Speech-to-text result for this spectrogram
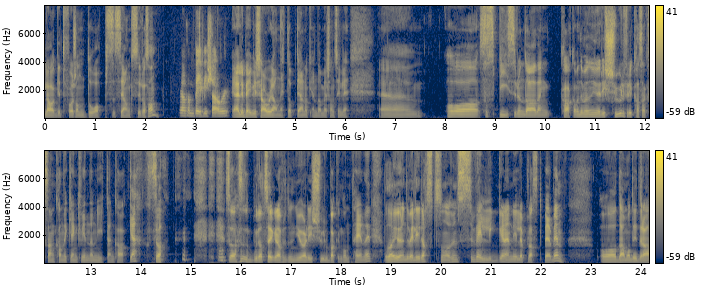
laget for sånn dåpsseanser og sånn. Ja, sånn baby shower. Ja, eller baby shower, ja, nettopp. Det er nok enda mer sannsynlig. Uh, og så spiser hun da den kaka, men det må hun gjøre i skjul, for i Kasakhstan kan ikke en kvinne nyte en kake. Så, så, så Borat sørger da for at hun gjør det i skjul bak en container, og da gjør hun det veldig raskt, sånn at hun svelger den lille plastbabyen. Og da må de dra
